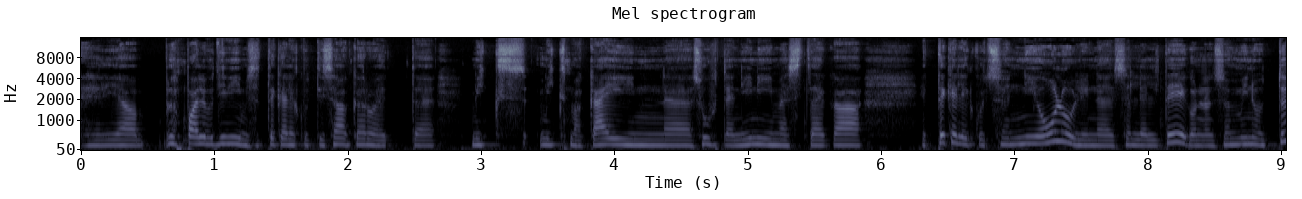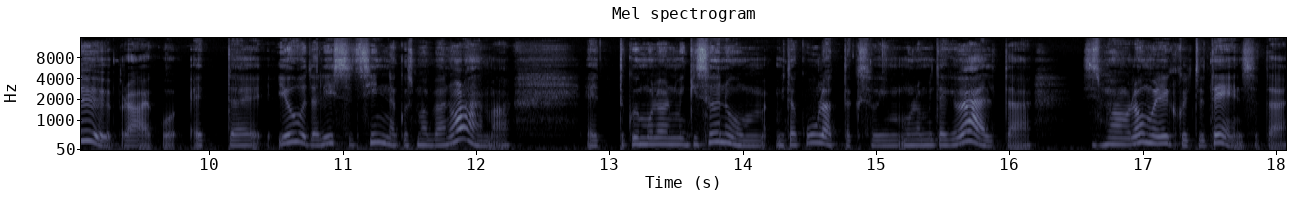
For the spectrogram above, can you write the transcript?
ja noh, paljud inimesed tegelikult ei saagi aru, et eh, miks, miks ma käin, eh, suhtlen inimestega, et tegelikult see on nii oluline sellel teekonnal, see on minu töö praegu, et eh, jõuda lihtsalt sinna, kus ma pean olema. et kui mul on mingi sõnum, mida kuulatakse või mul on midagi öelda, siis ma loomulikult ju teen seda.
